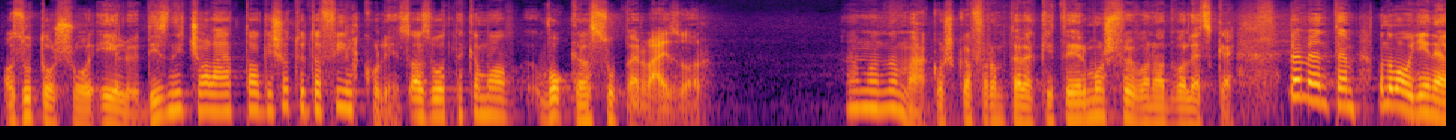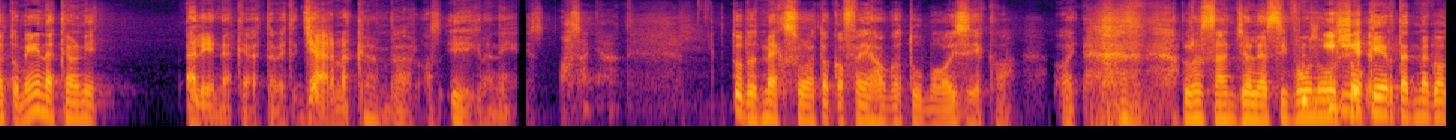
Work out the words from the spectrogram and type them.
az utolsó élő Disney családtag, és ott ült a Phil Collins, az volt nekem a vocal supervisor. Hát mondom, Mákos kafarom telekitér, most fő van adva lecke. Bementem, mondom, ahogy én el tudom énekelni, elénekeltem. Egy gyermekember, az égre néz, az anyám. Tudod, megszólaltak a fejhallgatóba azék a, a Los Angeles-i vonósok, érted, meg a,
